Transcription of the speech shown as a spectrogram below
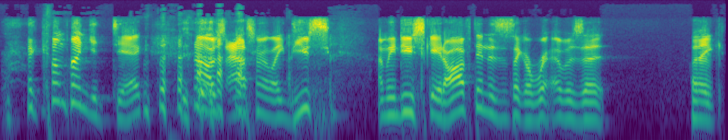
come on you dick no, i was asking her like do you i mean do you skate often is this like a re- it was a like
